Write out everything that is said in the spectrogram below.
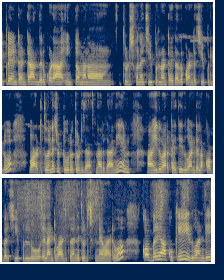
ఇప్పుడు ఏంటంటే అందరూ కూడా ఇంట్లో మనం తుడుచుకునే చీపుర్లు ఉంటాయి కదా కొండ చీపుర్లు. వాటితోనే చుట్టూరు తుడిచేస్తున్నారు కానీ ఇది వరకైతే ఇదిగోండి ఇలా కొబ్బరి చీపుర్లు ఇలాంటి వాటితోనే తుడుచుకునేవారు. కొబ్బరి ఆకుకి ఇదిగోండి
